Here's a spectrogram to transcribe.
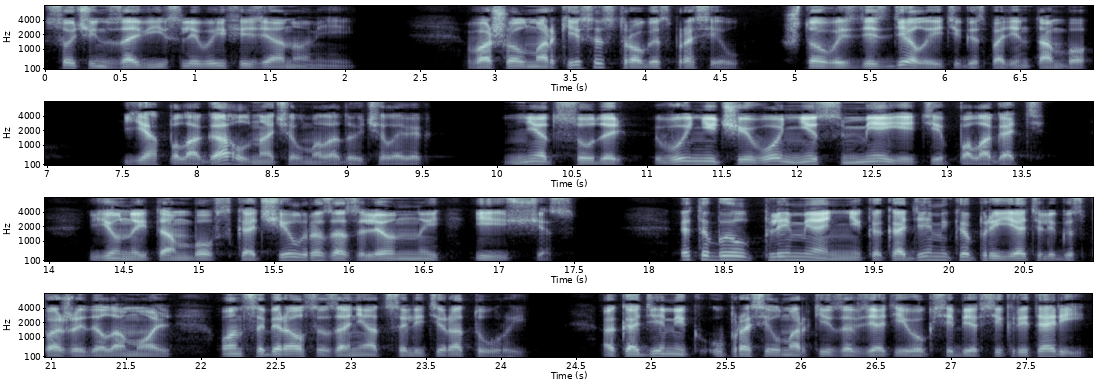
с очень завистливой физиономией. Вошел маркиз и строго спросил, «Что вы здесь делаете, господин Тамбо?» «Я полагал», — начал молодой человек, «Нет, сударь, вы ничего не смеете полагать». Юный Тамбов вскочил, разозленный, и исчез. Это был племянник академика, приятеля госпожи Деламоль. Он собирался заняться литературой. Академик упросил маркиза взять его к себе в секретари.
